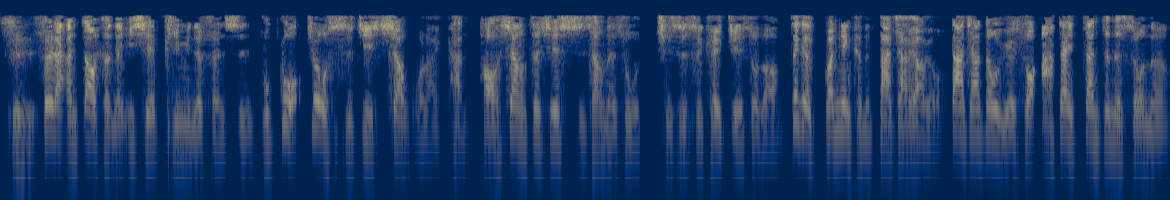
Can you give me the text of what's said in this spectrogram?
是虽然造成了一些平民的损失。不过就实际效果来看，好像这些死伤人数其实是可以接受的哦。这个观念可能大家要有，大家都以为说啊，在战争的时候呢，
